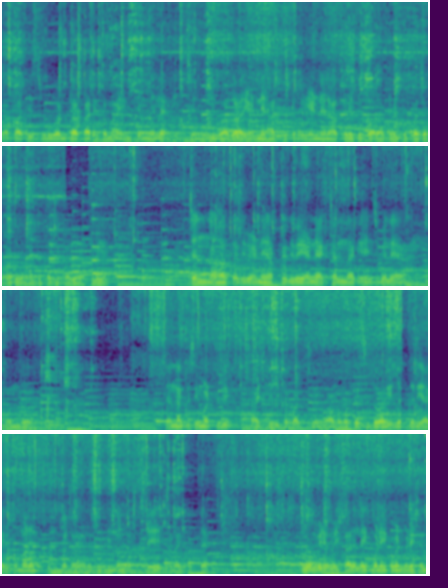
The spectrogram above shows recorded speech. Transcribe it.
ಚಪಾತಿ ಸುಡುವಂಥ ಕಾರ್ಯಕ್ರಮ ಹೆಂಚಿನ ಮೇಲೆ ಇವಾಗ ಎಣ್ಣೆ ಹಾಕಿಬಿಟ್ಟು, ಎಣ್ಣೆ ಹಾಕೊಳ್ಳಿ ತುಪ್ಪ ಹಾಕೊಳ್ಳಿ ತುಪ್ಪ ಚಪಾತಿ ತುಪ್ಪ ಚಪಾತಿ ಹಾಕೊಳ್ಳಿ ಚೆನ್ನಾಗಿ ಹಾಕ್ತಾಯಿದ್ದೀವಿ ಎಣ್ಣೆ ಹಾಕ್ತಾಯಿದ್ದೀವಿ ಎಣ್ಣೆ ಹಾಕಿ ಚೆನ್ನಾಗಿ ಹೆಂಚು ಮೇಲೆ ಒಂದು ಚೆನ್ನಾಗಿ ಬಿಸಿ ಮಾಡ್ತೀವಿ. ಕಾಯಿಸ್ತೀವಿ ಚಪಾತಿ ಆಗೋಗುತ್ತೆ. ಸಿದ್ಧವಾಗಿ ಜರ್ಜರಿಯಾಗಿ ತುಂಬ ತುಂಬ ಚೆನ್ನಾಗಿರುತ್ತೆ. ತಿನ್ನಲು ಅಷ್ಟೇ ಚೆನ್ನಾಗಿರುತ್ತೆ. ನಮ್ಮ ವಿಡಿಯೋಗಳು ಇಷ್ಟ ಆದರೆ ಲೈಕ್ ಮಾಡಿ ಕಮೆಂಟ್ ಮಾಡಿ ಶೇರ್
